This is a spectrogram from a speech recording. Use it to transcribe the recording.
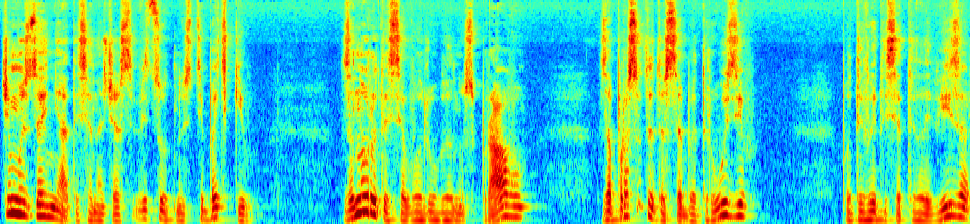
чимось зайнятися на час відсутності батьків, зануритися в улюблену справу, запросити до себе друзів, подивитися телевізор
